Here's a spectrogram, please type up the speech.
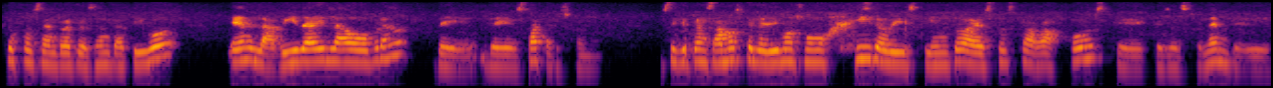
que fuesen representativos en la vida y la obra de, esta persona. Así que pensamos que le dimos un giro distinto a estos trabajos que, se suelen pedir.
